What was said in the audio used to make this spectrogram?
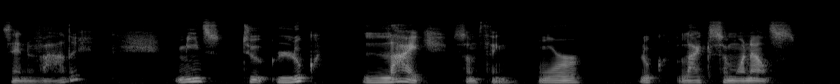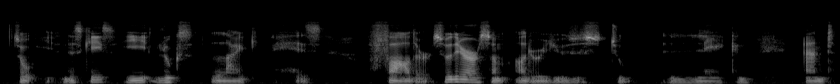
zijn vader, means to look like something or look like someone else. So in this case, he looks like his father. So there are some other uses to lijken and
